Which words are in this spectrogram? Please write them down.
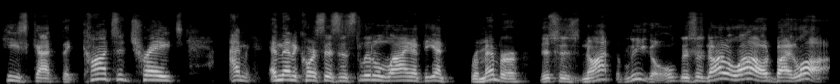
he's got the concentrates. I'm and then of course there's this little line at the end. Remember, this is not legal, this is not allowed by law.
